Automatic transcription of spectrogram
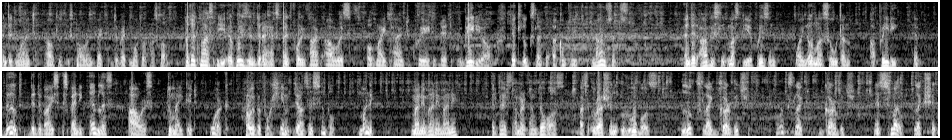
And that white outlet is powering back the red motor as well. But that must be a reason that I have spent 45 hours of my time to create that video that looks like a complete nonsense. And that obviously must be a reason why Norman Sultan Afridi have built the device spending endless hours to make it work. However, for him, the answer is simple. Money. Money, money, money. At best, American dollars, as Russian rubles, looks like garbage, looks like garbage, and smell like shit.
